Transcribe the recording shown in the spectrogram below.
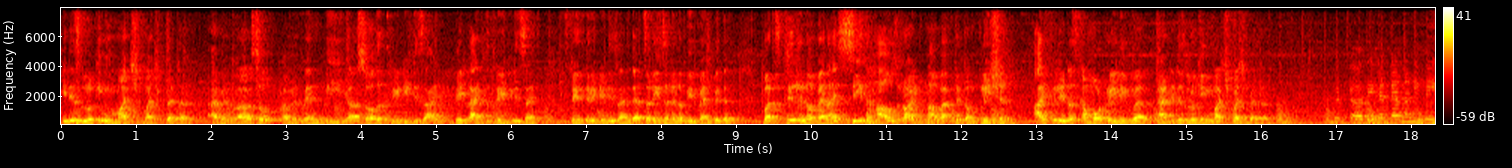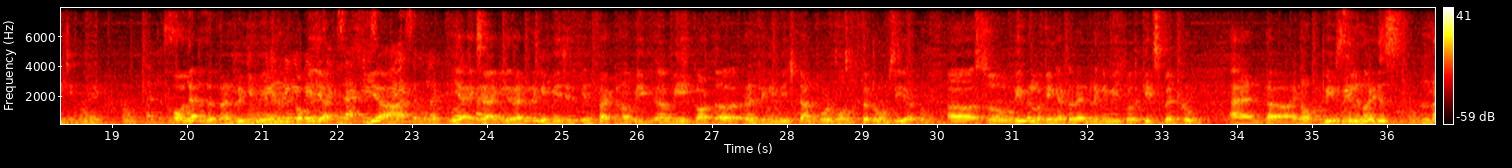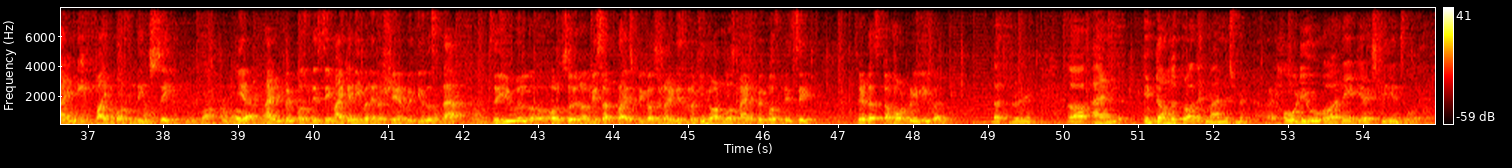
it is looking much much better. I mean uh, so i mean when we uh, saw the 3d design we liked the 3d design still 3d design. That's the reason you know we went with it. But still you know when i see the house right now after completion i feel it has come out really well and it is looking much much better uh, they had done an imaging, right? That is. Oh, that is a rendering image. Rendering okay, image yeah. exactly yeah. very similar to. Yeah, exactly. Rendering image. In fact, you know, we uh, we got the rendering image done for most of the rooms here. Uh, so we were looking at the rendering image for the kids' bedroom, and uh, you know, we feel you know it is 95 percent same. Wow. Okay. Yeah, 95% same. I can even you know share with you the snap. So you will also you know be surprised because you know it is looking almost 95% same. So it does come out really well. That's brilliant. Uh, and in terms of project management, right. how would you uh, rate your experience over there?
